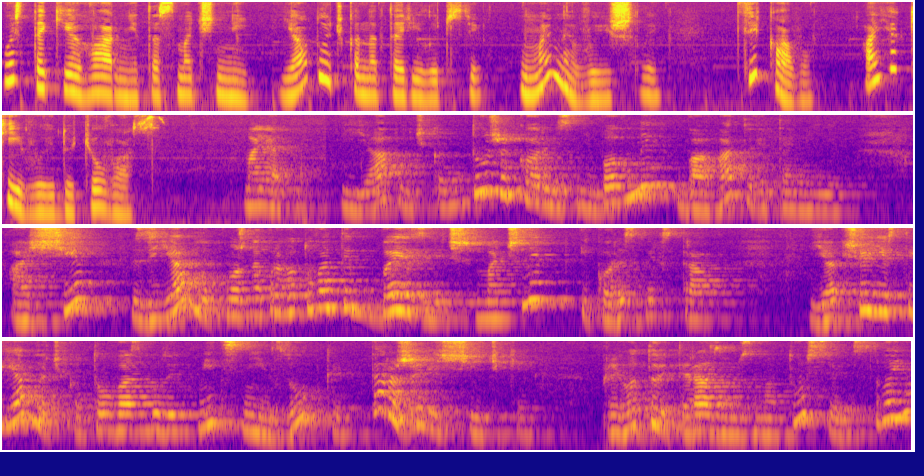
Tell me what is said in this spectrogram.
Ось такі гарні та смачні яблучка на тарілочці у мене вийшли. Цікаво, а які вийдуть у вас? Малята, яблучка дуже корисні, бо в них багато вітамінів. А ще з яблук можна приготувати безліч смачних і корисних страв. Якщо їсти яблучко, то у вас будуть міцні зубки та рожеві щічки. Приготуйте разом з матусею свою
